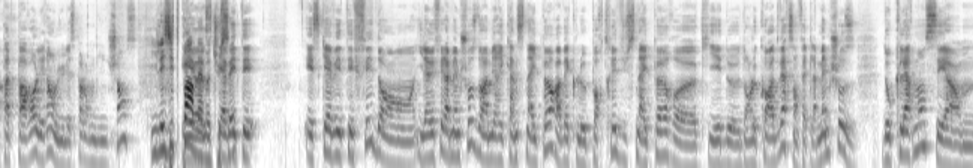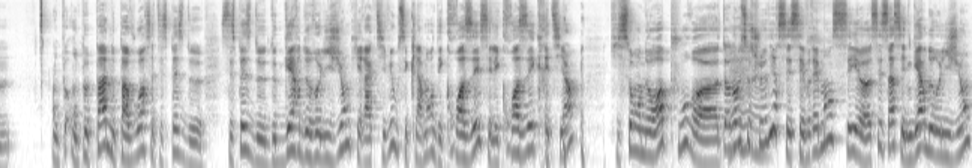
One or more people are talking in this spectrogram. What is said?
pas de parole et rien, on lui laisse pas l'ombre d'une chance. Il hésite pas Et, euh, même, tu sais. été- et ce qui avait été fait dans. Il avait fait la même chose dans American Sniper avec le portrait du sniper euh, qui est de, dans le camp adverse, en fait, la même chose. Donc clairement, c'est un. On peut, on peut pas ne pas voir cette espèce de, cette espèce de, de guerre de religion qui est réactivée où c'est clairement des croisés, c'est les croisés chrétiens qui sont en Europe pour. euh, non, mais ce que je veux dire, c'est vraiment c'est euh, c'est ça, c'est une guerre de religion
